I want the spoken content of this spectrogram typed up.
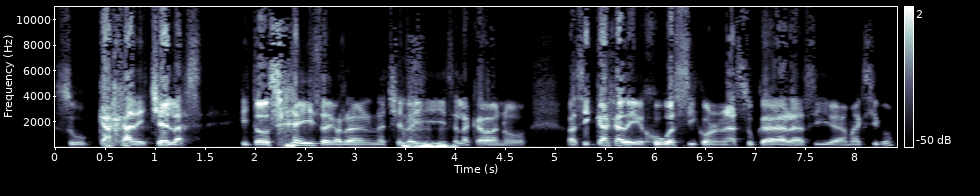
su caja de chelas. Y todos ahí se agarraban una chela y se la acaban o así caja de jugo así con azúcar así a máximo.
